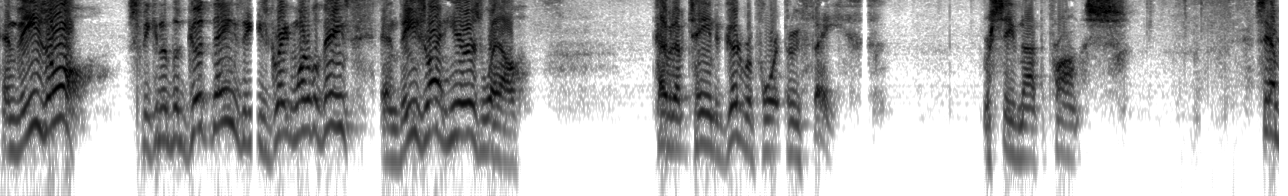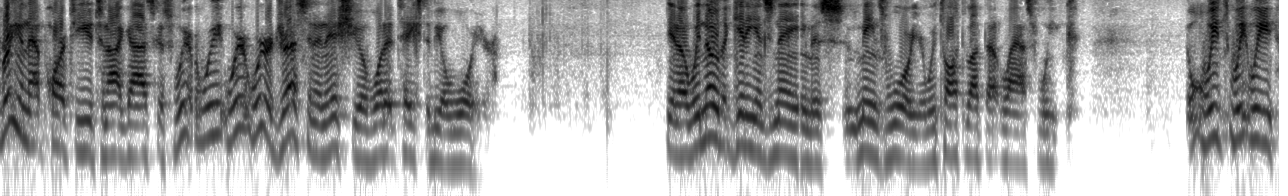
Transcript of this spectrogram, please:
and these all, speaking of the good things, these great wonderful things, and these right here as well, having obtained a good report through faith, received not the promise. See, I'm bringing that part to you tonight, guys, because we're, we, we're, we're addressing an issue of what it takes to be a warrior. You know, we know that Gideon's name is means warrior. We talked about that last week. We, we, we,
